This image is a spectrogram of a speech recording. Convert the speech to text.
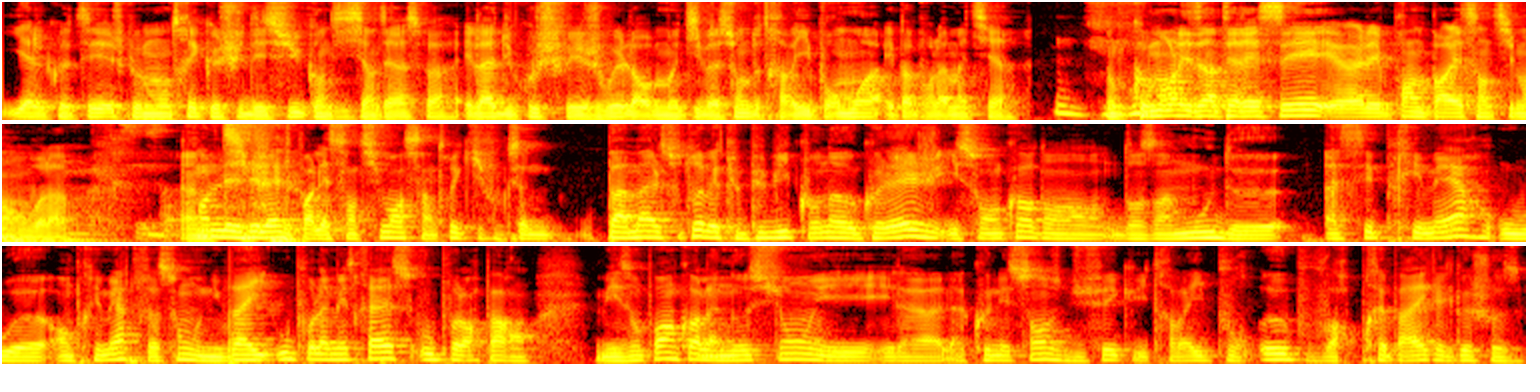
Il y a le côté, je peux montrer que je suis déçu quand ils s'y intéressent pas. Et là, du coup, je fais jouer leur motivation de travailler pour moi et pas pour la matière. Donc, comment les intéresser, euh, les prendre par les sentiments, voilà. Prendre les peu. élèves par les sentiments, c'est un truc qui fonctionne pas mal, surtout avec le public qu'on a au collège. Ils sont encore dans, dans un mood euh, assez primaire, où euh, en primaire, de toute façon, on y travaille ou pour la maîtresse ou pour leurs parents. Mais ils n'ont pas encore la notion et, et la, la connaissance du fait qu'ils travaillent pour eux, pour pouvoir préparer quelque chose.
